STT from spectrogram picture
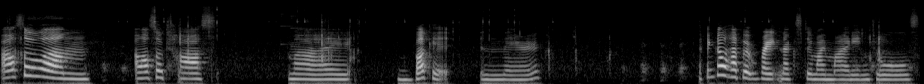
Also, um, I'll also toss my bucket in there. I think I'll have it right next to my mining tools.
